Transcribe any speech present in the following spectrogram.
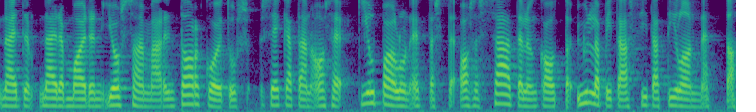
näiden, näiden maiden jossain määrin tarkoitus sekä tämän asekilpailun että sitten asesäätelyn kautta ylläpitää sitä tilannetta,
